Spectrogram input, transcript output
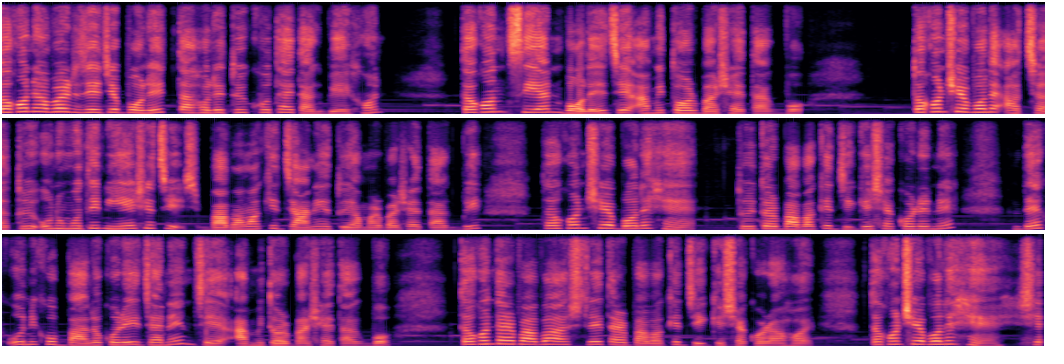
তখন আবার যে যে বলে তাহলে তুই কোথায় থাকবি এখন তখন সিয়ান বলে যে আমি তোর বাসায় থাকব তখন সে বলে, "আচ্ছা তুই অনুমতি নিয়ে এসেছিস? বাবা মাকে জানে তুই আমার বাসায় থাকবি?" তখন সে বলে, "হ্যাঁ, তুই তোর বাবাকে জিজ্ঞাসা করে নে। দেখ উনি খুব ভালো করেই জানেন যে আমি তোর বাসায় থাকব।" তখন তার বাবা আসলে তার বাবাকে জিজ্ঞাসা করা হয়। তখন সে বলে, "হ্যাঁ, সে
